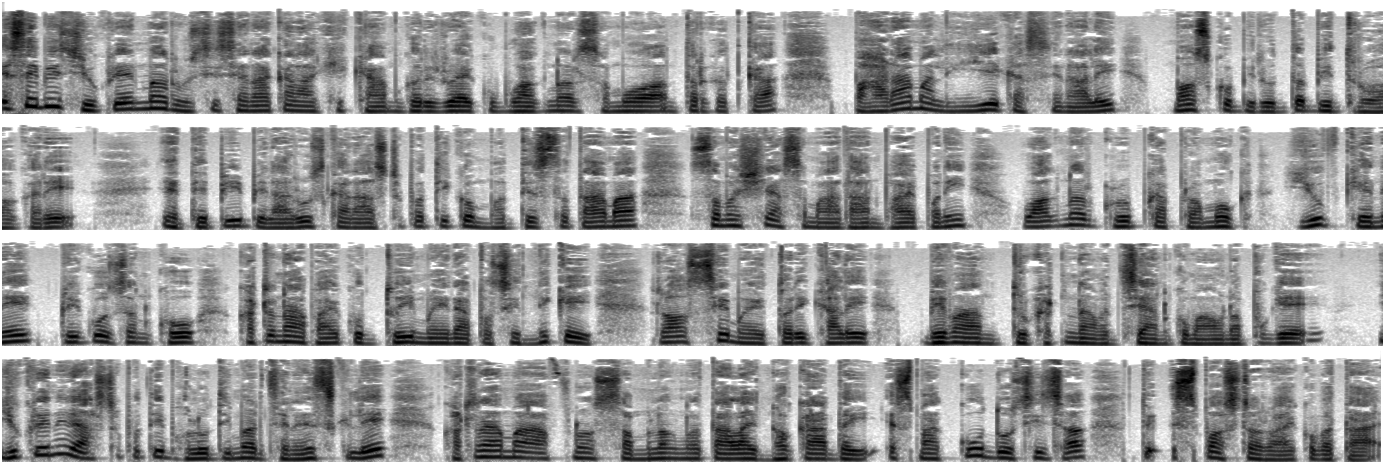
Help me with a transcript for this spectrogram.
यसैबीच युक्रेनमा रुसी सेनाका लागि काम गरिरहेको वाग्नर समूह अन्तर्गतका भाडामा लिइएका सेनाले मस्को विरुद्ध विद्रोह गरे। यद्यपि बेलारुसका राष्ट्रपतिको मध्यस्थतामा समस्या समाधान भए पनि वाग्नर ग्रुपका प्रमुख युभकेने प्रिगोजनको घटना भएको दुई महिनापछि निकै रहस्यमय तरिकाले विमान दुर्घटनामा ज्यान गुमाउन पुगे। युक्रेनी राष्ट्रपति भोलोदिमर जेनेस्कीले घटनामा आफ्नो संलग्नतालाई नकार्दै यसमा को दोषी छ त्यो स्पष्ट रहेको बताए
